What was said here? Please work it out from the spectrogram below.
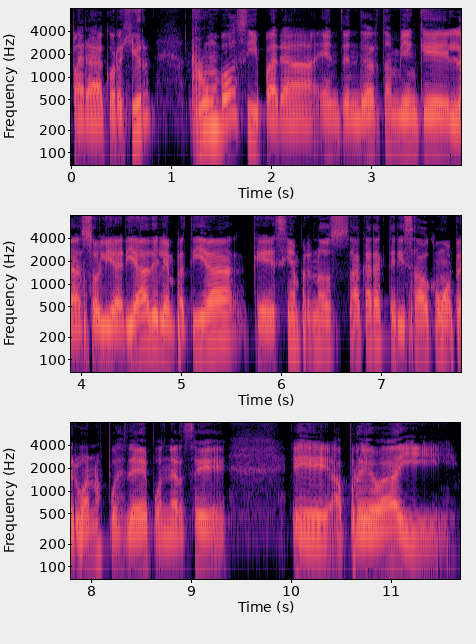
para corregir rumbos y para entender también que la solidaridad y la empatía que siempre nos ha caracterizado como peruanos pues debe ponerse eh, a prueba y,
